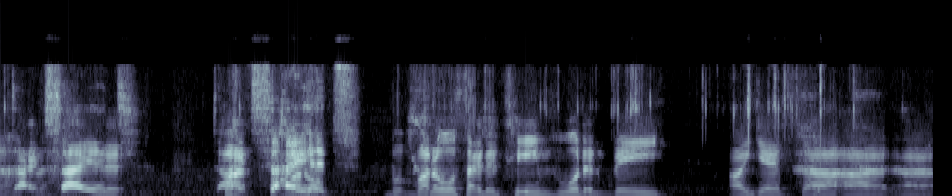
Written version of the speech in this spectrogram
uh, Don't say it. Don't but- say but- it. but, but also the teams wouldn't be, I guess, uh, uh, uh,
